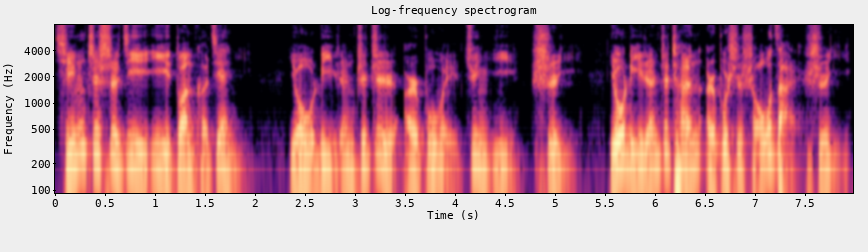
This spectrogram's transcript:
秦之事迹亦断可见矣。有礼人之治而不委郡邑，是矣；有礼人之臣而不使守宰，是矣。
